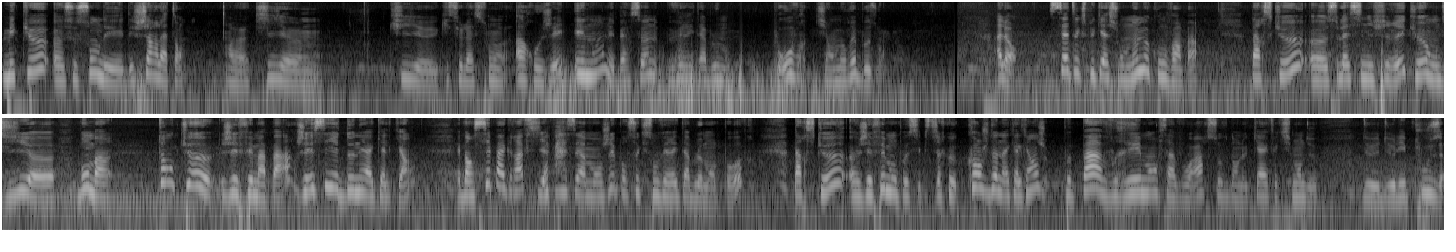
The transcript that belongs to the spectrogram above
mais que ce sont des, charlatans qui, qui, qui se la sont arrogés, et non les personnes véritablement pauvres qui en auraient besoin. Alors, cette explication ne me convainc pas, parce que cela signifierait qu'on dit, bon ben, tant que j'ai fait ma part, j'ai essayé de donner à quelqu'un, eh ben c'est pas grave s'il n'y a pas assez à manger pour ceux qui sont véritablement pauvres, parce que euh, j'ai fait mon possible. C'est-à-dire que quand je donne à quelqu'un, je peux pas vraiment savoir, sauf dans le cas effectivement de, de, l'épouse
